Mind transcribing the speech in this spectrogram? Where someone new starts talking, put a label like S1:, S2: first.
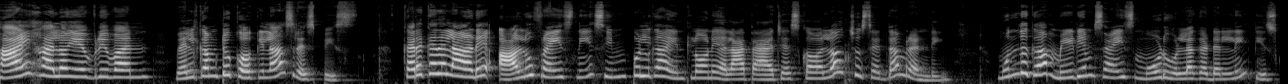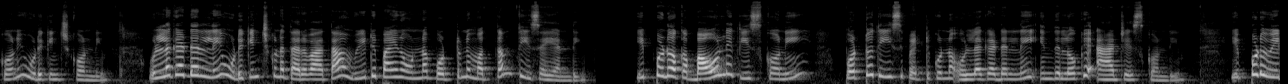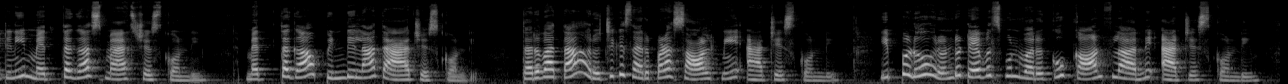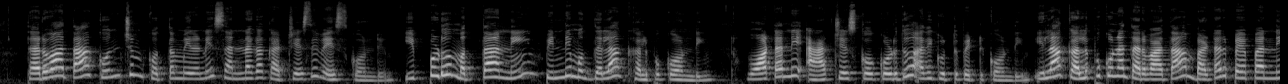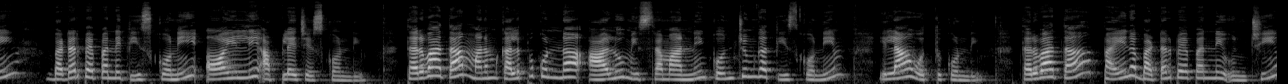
S1: Hi hello everyone welcome to Kokila's recipes కరకరలాడే ఆలూ ఫ్రైస్ని సింపుల్గా ఇంట్లోనే ఎలా తయారు చేసుకోవాలో చూసేద్దాం రండి. ముందుగా మీడియం సైజ్ మూడు ఉల్లగడ్డల్ని తీసుకొని ఉడికించుకోండి. ఉల్లగడ్డల్ని ఉడికించుకున్న తర్వాత వీటిపైన ఉన్న పొట్టును మొత్తం తీసేయండి. ఇప్పుడు ఒక బౌల్ని తీసుకొని పొట్టు తీసి పెట్టుకున్న ఉల్లగడ్డల్ని ఇందులోకి యాడ్ చేసుకోండి. ఇప్పుడు వీటిని మెత్తగా స్మాష్ చేసుకోండి. మెత్తగా పిండిలా తయారు చేసుకోండి. తర్వాత రుచికి సరిపడా సాల్ట్ని యాడ్ చేసుకోండి. ఇప్పుడు రెండు టేబుల్ స్పూన్ వరకు కార్న్ ఫ్లవర్ని యాడ్ చేసుకోండి. తర్వాత కొంచెం కొత్తిమీరని సన్నగా కట్ చేసి వేసుకోండి. ఇప్పుడు మొత్తాన్ని పిండి ముద్దలా కలుపుకోండి. వాటర్ని యాడ్ చేసుకోకూడదు అది గుర్తుపెట్టుకోండి. ఇలా కలుపుకున్న తర్వాత బటర్ పేపర్ని బటర్ పేపర్ని తీసుకొని ఆయిల్ని అప్లై చేసుకోండి. తర్వాత మనం కలుపుకున్న ఆలు మిశ్రమాన్ని కొంచెంగా తీసుకొని ఇలా ఒత్తుకోండి. తర్వాత పైన బటర్ పేపర్ని ఉంచి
